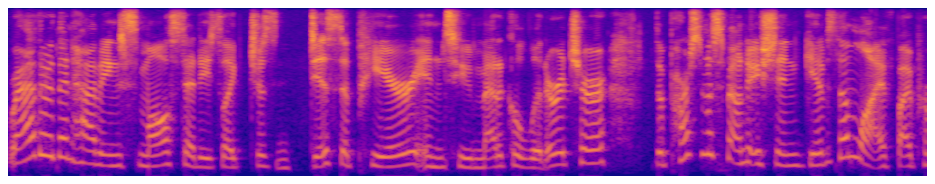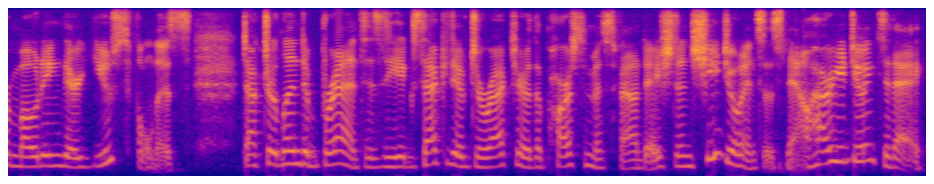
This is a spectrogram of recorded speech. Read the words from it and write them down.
Rather than having small studies like just disappear into medical literature, the Parsemus Foundation gives them life by promoting their usefulness. Dr. Linda Brent is the executive director of the Parsemus Foundation, and she joins us now. How are you doing today?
